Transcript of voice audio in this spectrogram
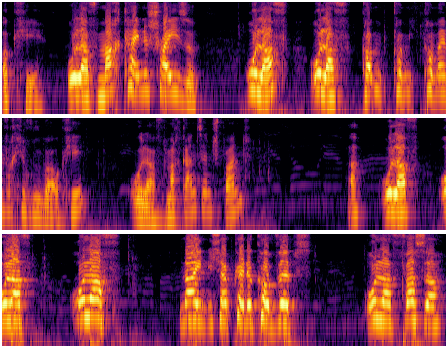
Okay. Olaf, mach keine Scheiße. Olaf, Olaf, komm, komm, komm einfach hier rüber, okay? Olaf, mach ganz entspannt. Ah, Olaf, Olaf, Olaf! Nein, ich habe keine Kopfwebs. Olaf, Wasser,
